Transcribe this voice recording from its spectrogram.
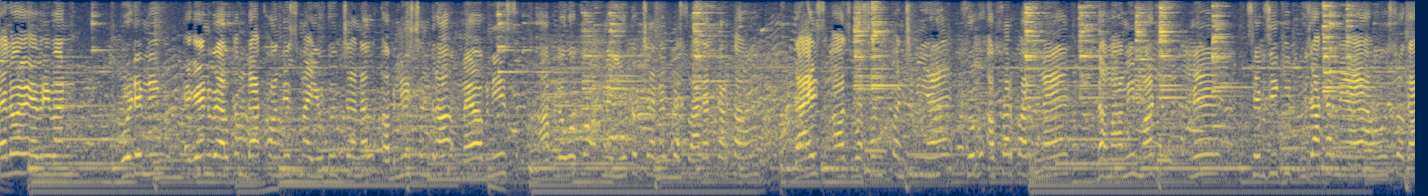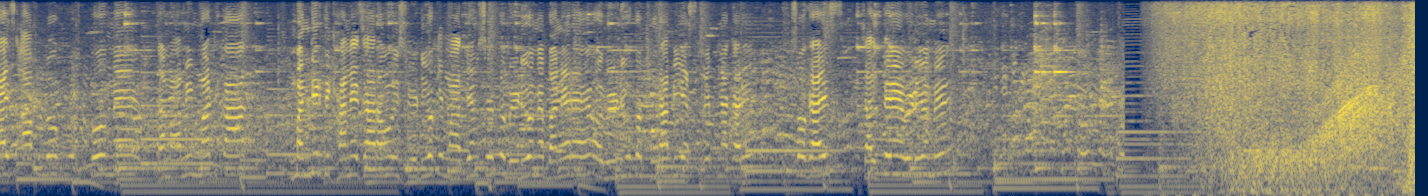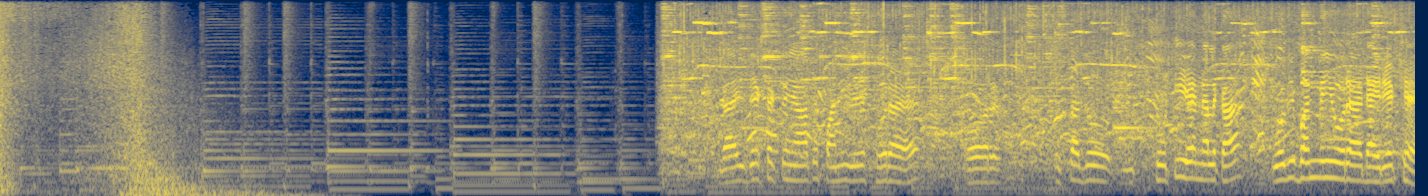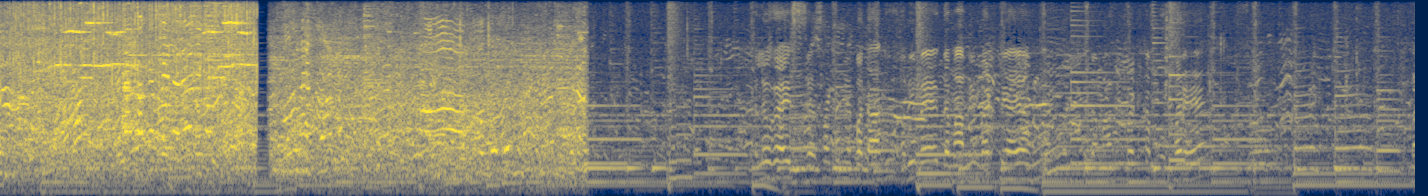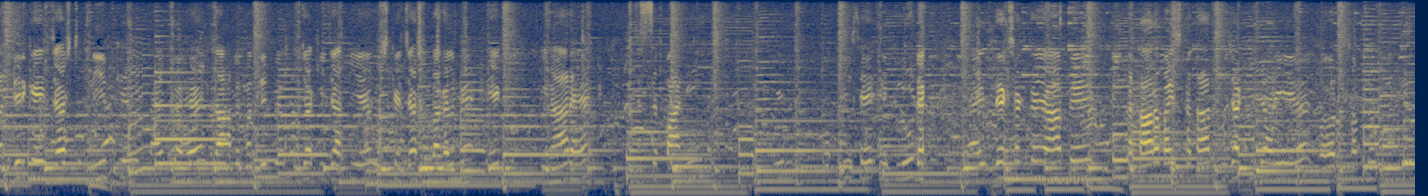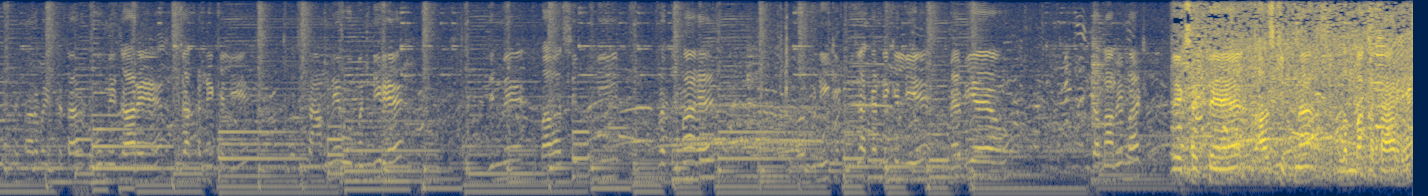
Hello everyone, good evening. Again welcome back on this my YouTube channel Awanish Chandra मैं अवनीश आप लोगों को अपने YouTube चैनल पर स्वागत करता हूँ। गाइस आज वसंत पंचमी है। शुभ अवसर पर मैं दमामी मठ में शिव जी की पूजा करने आया हूँ। सो गाइस आप लोग को मैं दमामी मठ का मंदिर दिखाने जा रहा हूँ। इस वीडियो के माध्यम से तो वीडियो में बने रहे और वीडियो को थोड़ा भी स्किप ना करें। सो गाइस चलते हैं वीडियो में। गाइस देख सकते हैं, यहाँ पे पानी वेस्ट हो रहा है और इसका जो टोटी है नल का, वो भी बंद नहीं हो रहा है डायरेक्ट है। गाइस जैसा कि मैं बता दूँ, अभी मैं दमामी मठ पे आया हूँ। दमामी मठ का पोखर है, जो मंदिर के जस्ट नींव के टाइप का है, जहाँ पे मंदिर पे पूजा की जाती है। उसके जस्ट बगल में एक इनार है, जिससे पानी से इंक्लूड है। गाइस देख सकते हैं यहाँ पे कतार बाईस कतार पूजा की जा रही है, और सब लोग मंदिर में कतार बाईस कतार रो में जा रहे हैं पूजा करने के लिए। सामने वो मंदिर है, जिनमें बाबा शिव की प्रतिमा है और उन्हीं की पूजा करने के लिए मैं भी आया हूँ। दमामी मठ। देख सकते हैं आज कितना लंबा कतार है।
